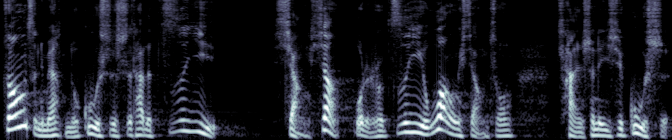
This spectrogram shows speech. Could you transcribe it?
庄子里面很多故事是他的恣意想象或者说恣意妄想中产生的一些故事，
